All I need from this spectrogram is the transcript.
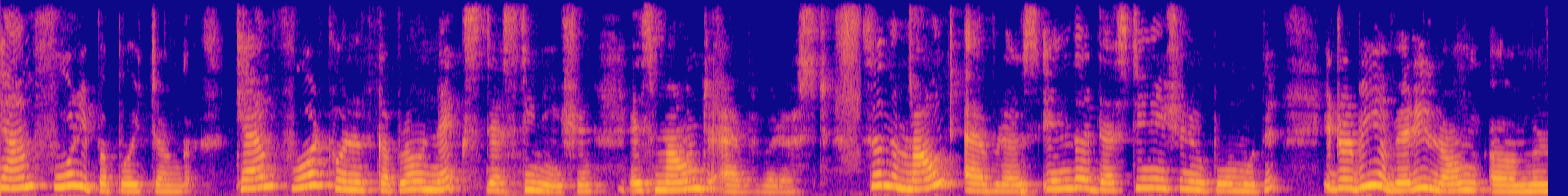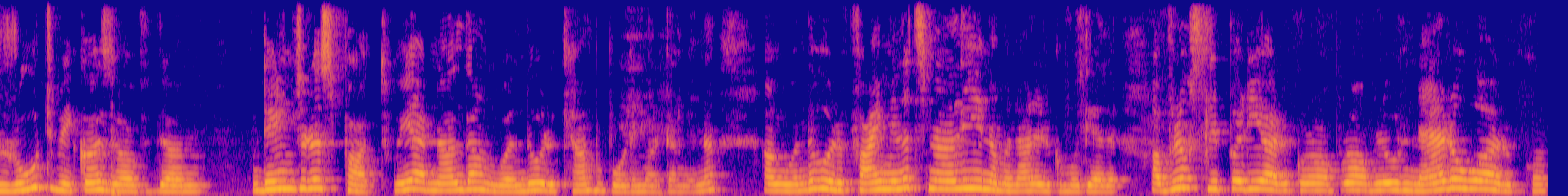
கேம்ப் ஃபோர் இப்போ போயிட்டாங்க. கேம்ப் ஃபோர் போனதுக்கப்புறம் next destination is Mount Everest so இந்த மவுண்ட் எவரெஸ்ட் இந்த டெஸ்டினேஷனுக்கு போகும்போது it will be a very long route because of the dangerous pathway அதனால தான் அவங்க வந்து ஒரு கேம்ப் போட மாட்டாங்க. ஏன்னா அங்கே வந்து ஒரு ஃபைவ் மினிட்ஸ்னாலே நம்மளால இருக்க முடியாது. அவ்வளோ ஸ்லிப்பரியாக இருக்கும் அப்புறம் அவ்வளோ நேரோவாக இருக்கும்.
